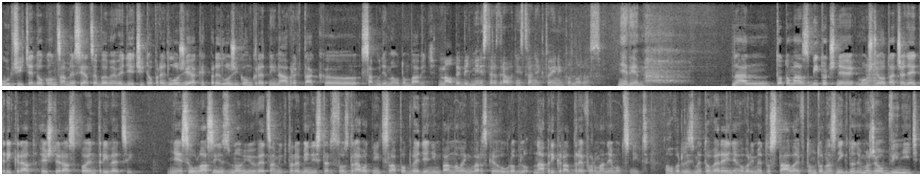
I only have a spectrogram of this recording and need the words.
Určite do konca mesiaca budeme vedieť, či to predložia. Keď predloží konkrétny návrh, tak uh, sa budeme o tom baviť. Mal by byť minister zdravotníctva niekto iný podľa vás? Neviem. Na, toto má zbytočne, môžete uh-huh. otáčať aj trikrát, ešte raz poviem tri veci. Nesúhlasím s mnohými vecami, ktoré ministerstvo zdravotníctva pod vedením pána Lengvarského urobilo. Napríklad reforma nemocníc. Hovorili sme to verejne, hovoríme to stále, v tomto nás nikto nemôže obviniť,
